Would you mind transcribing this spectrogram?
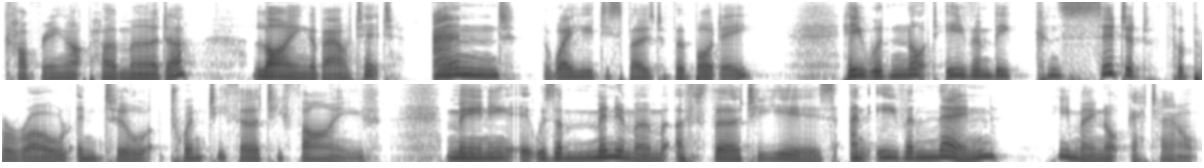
covering up her murder, lying about it, and the way he disposed of her body, he would not even be considered for parole until 2035, meaning it was a minimum of 30 years, and even then, he may not get out.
